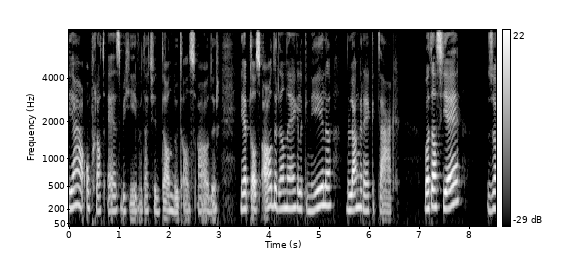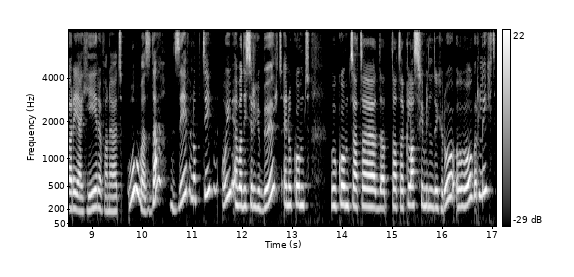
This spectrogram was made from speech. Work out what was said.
ja, op glad ijs begeven dat je dan doet als ouder. Je hebt als ouder dan eigenlijk een hele belangrijke taak. Wat als jij zou reageren vanuit, oeh, wat is dat? Een 7 op 10? Oei, en wat is er gebeurd? En hoe komt, hoe komt dat, uh, dat, dat de klasgemiddelde hoger ligt?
